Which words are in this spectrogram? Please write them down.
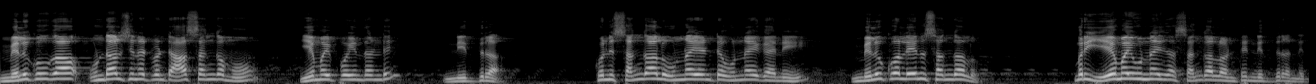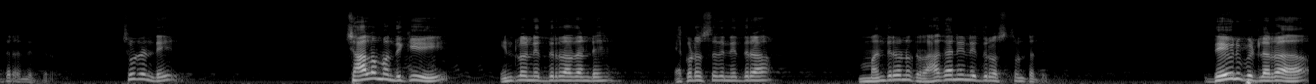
మెలకుగా ఉండాల్సినటువంటి ఆ సంఘము ఏమైపోయిందండి? నిద్ర. కొన్ని సంఘాలు ఉన్నాయంటే ఉన్నాయి కానీ మెలుకోలేని సంఘాలు. మరి ఏమై ఉన్నాయి ఆ సంఘాలు అంటే నిద్ర నిద్ర నిద్ర. చూడండి చాలామందికి ఇంట్లో నిద్ర రాదండి. ఎక్కడొస్తుంది నిద్ర? మందిరానికి రాగానే నిద్ర వస్తుంటుంది. దేవుని బిడ్డలరా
